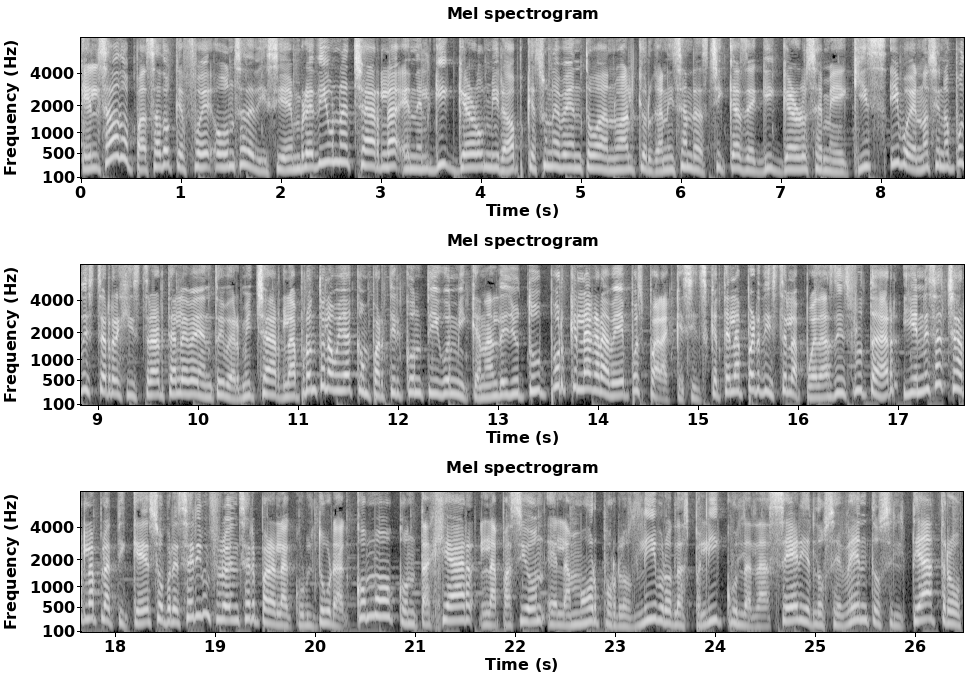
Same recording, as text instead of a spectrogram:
El sábado pasado, que fue 11 de diciembre, di una charla en el Geek Girl Meetup, que es un evento anual que organizan las chicas de Geek Girls MX. Y bueno, si no pudiste registrarte al evento y ver mi charla, pronto la voy a compartir contigo en mi canal de YouTube porque la grabé pues para que si es que te la perdiste la puedas disfrutar. Y en esa charla platiqué sobre ser influencer para la cultura, cómo contagiar la pasión, el amor por los libros, las películas, las series, los eventos, el teatro,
